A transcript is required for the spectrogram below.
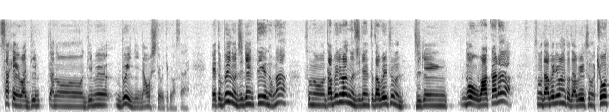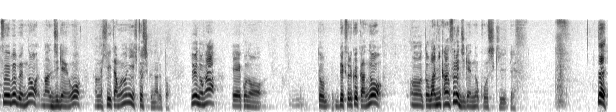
左辺はディ,、あのディム V に直しておいてください。えー、と V の次元っていうのがその W1 の次元と W2 の次元の和からその W1 と W2 の共通部分のまあ次元をあの引いたものに等しくなるというのが、えー、このとベクトル空間のうんと和に関する次元の公式です。で、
